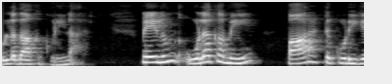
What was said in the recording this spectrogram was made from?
உள்ளதாக கூறினார். மேலும் உலகமே பாராட்டக்கூடிய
